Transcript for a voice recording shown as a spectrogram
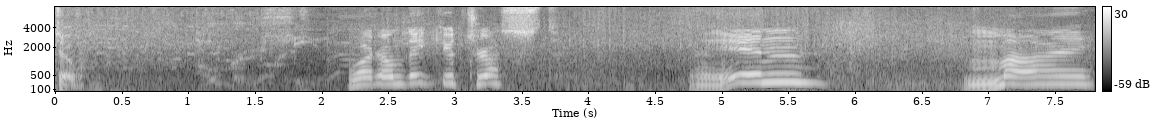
To. Why don't think you trust in my.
